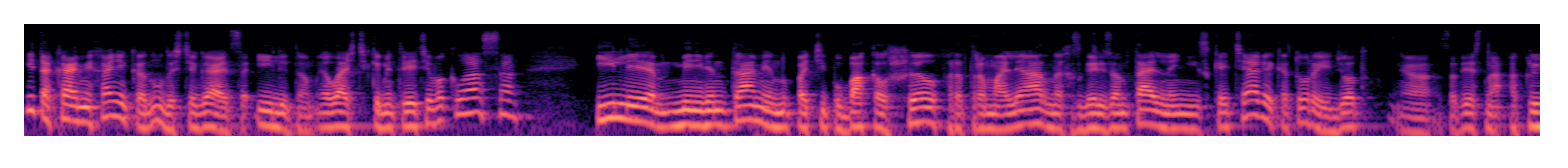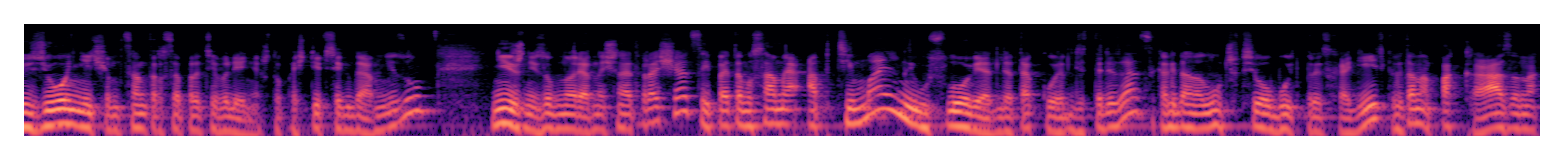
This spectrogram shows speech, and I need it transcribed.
И такая механика ну, достигается или там эластиками третьего класса, или мини-винтами ну, по типу buckle shelf, ретромалярных с горизонтальной низкой тягой, которая идет, э, соответственно, окклюзионнее, чем центр сопротивления, что почти всегда внизу. Нижний зубной ряд начинает вращаться, и поэтому самые оптимальные условия для такой дистализации, когда она лучше всего будет происходить, когда она показана,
